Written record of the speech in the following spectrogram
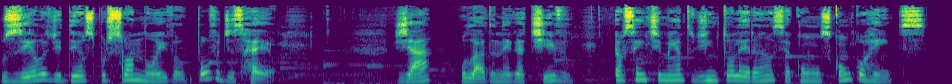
o zelo de Deus por sua noiva, o povo de Israel. Já o lado negativo é o sentimento de intolerância com os concorrentes.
